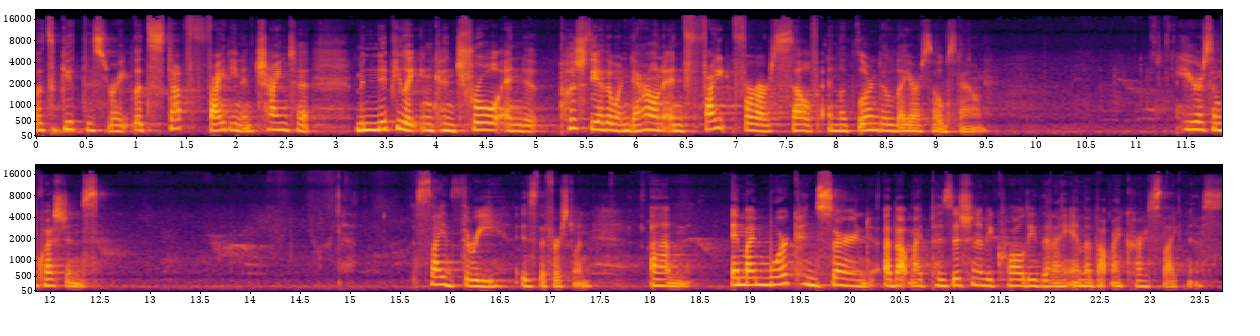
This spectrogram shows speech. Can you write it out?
Let's get this right. Let's stop fighting and trying to manipulate and control and push the other one down and fight for ourselves and let's learn to lay ourselves down. Here are some questions. Slide three is the first one. Um, am I more concerned about my position of equality than I am about my Christ likeness?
